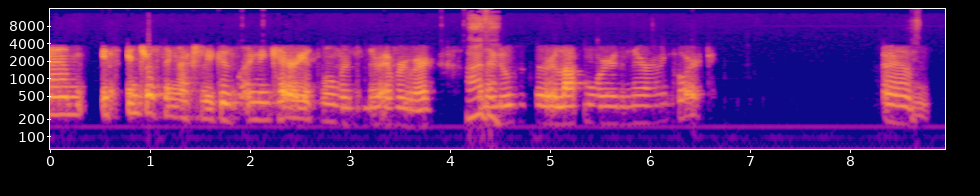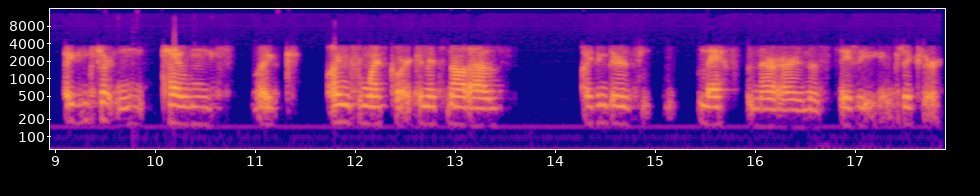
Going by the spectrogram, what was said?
Um, it's interesting actually because I'm in Kerry at the moment and they're everywhere, Are and I they? know that there are a lot more than there are in Cork. Um, I think certain towns, like I'm from West Cork, and it's not as. I think there's less than there are in the city in particular.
